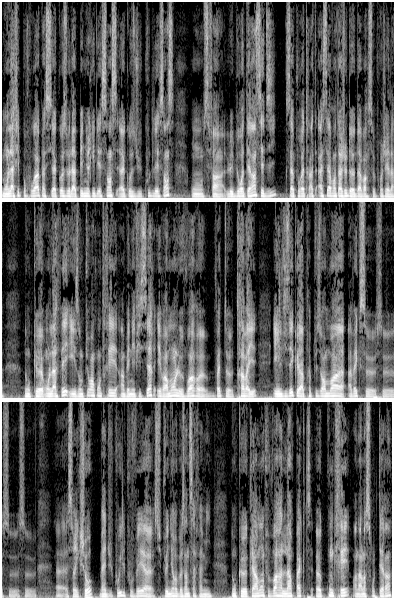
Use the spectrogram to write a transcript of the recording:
mais on l'a fait pourquoi? Parce qu'à cause de la pénurie d'essence et à cause du coût de l'essence, on, enfin le bureau de terrain s'est dit que ça pourrait être assez avantageux d'avoir ce projet-là. Donc euh, on l'a fait et ils ont pu rencontrer un bénéficiaire et vraiment le voir en fait travailler. Et il disait qu'après plusieurs mois avec ce, ce, ce, ce euh, ce rickshaw, ben, du coup, il pouvait euh, subvenir aux besoins de sa famille. Donc, euh, clairement, on peut voir l'impact concret en allant sur le terrain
